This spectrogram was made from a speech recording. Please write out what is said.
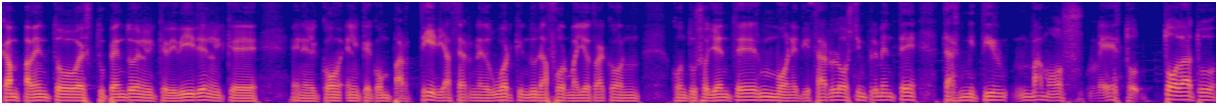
campamento estupendo en el que vivir, en el que, en el, en el que compartir y hacer networking de una forma y otra con, con tus oyentes, monetizarlo, simplemente transmitir, vamos, esto, toda tu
